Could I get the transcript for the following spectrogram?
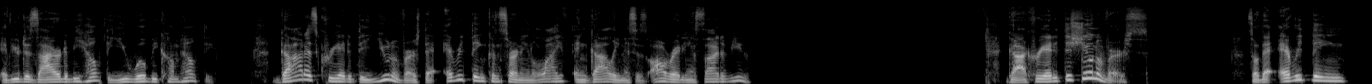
If you desire to be healthy, you will become healthy. God has created the universe that everything concerning life and godliness is already inside of you. God created this universe so that everything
